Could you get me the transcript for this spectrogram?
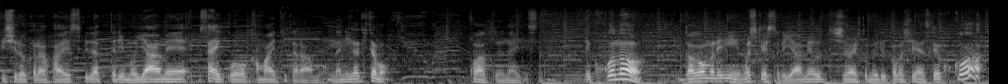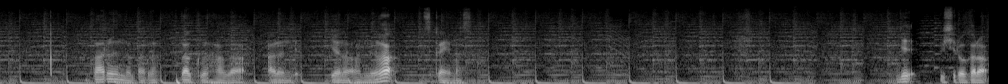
う後ろからファイスピだったりもうやめさえこう構えてたらもう何が来ても怖くないですね。でここのガゴムレにもしかしたらやめを打ってしまう人もいるかもしれないですけどここはバルーンのバルーン爆破があるんで矢の雨は使えます。で後ろから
